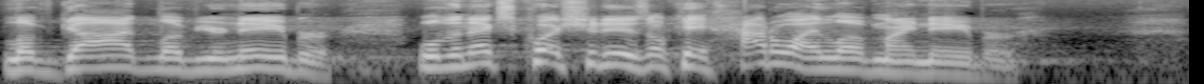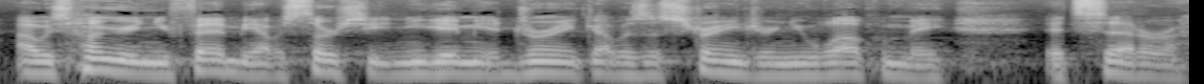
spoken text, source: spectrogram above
love God, love your neighbor. Well, the next question is okay, how do I love my neighbor? I was hungry and you fed me. I was thirsty and you gave me a drink. I was a stranger and you welcomed me, etc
